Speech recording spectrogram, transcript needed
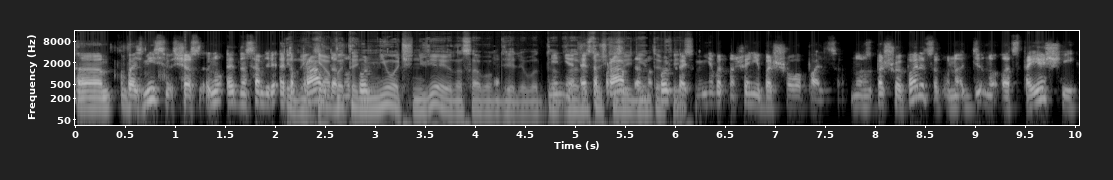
Эм, возьми сейчас, ну, это на самом деле, это ну, правда. Я в это только... не очень верю на самом деле, вот не, нет, это правда, но только не в отношении большого пальца. Но большой палец, он ну, отстоящий,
